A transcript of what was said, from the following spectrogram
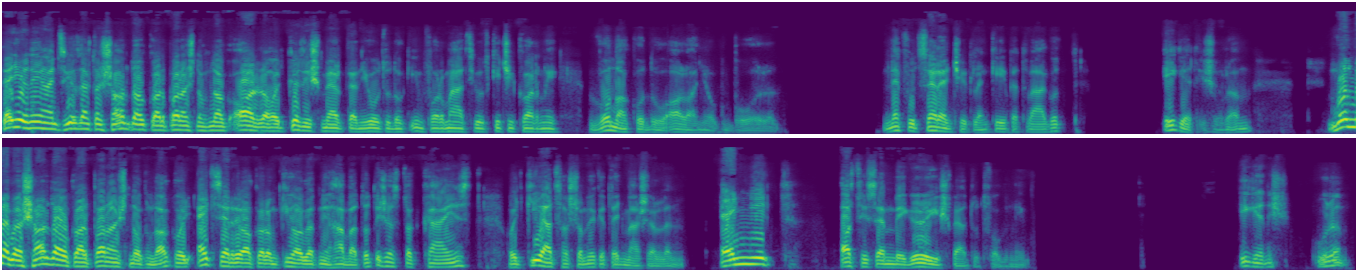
Tegyél néhány célzást a sardaukar parancsnoknak arra, hogy közismerten jól tudok információt kicsikarni vonakodó alanyokból. Nefut szerencsétlen képet vágott. Igen is, uram. Mondd meg a sardaukar parancsnoknak, hogy egyszerre akarom kihallgatni Havatot és azt a Kainst, hogy kiátszhassam őket egymás ellen. Ennyit, azt hiszem, még ő is fel tud fogni. Igenis, uram.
